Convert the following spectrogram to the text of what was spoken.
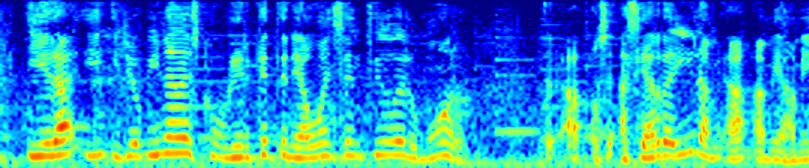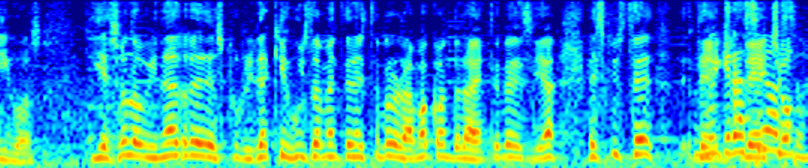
Y, era, y, y yo vine a descubrir que tenía buen sentido del humor. Hacía reír a- a mis amigos. Y eso lo vine a redescubrir aquí justamente en este programa cuando la gente me decía, es que usted, de, Muy hecho- de hecho, gracioso.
